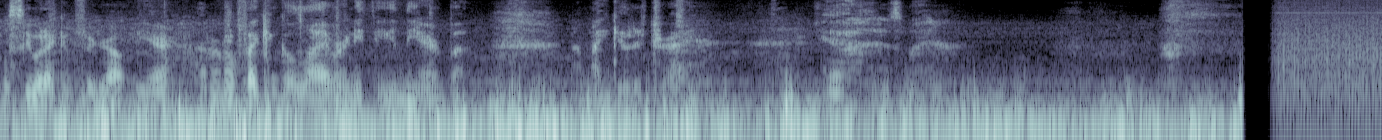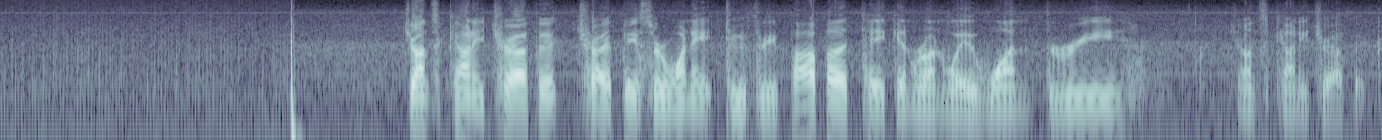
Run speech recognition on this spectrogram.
we'll see what I can figure out in the air. I don't know if I can go live or anything in the air, but I might give it a try. Yeah, here's my. Johnson County traffic, Tri-Pacer 1823 Papa, take taken runway 13, Johnson County traffic.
